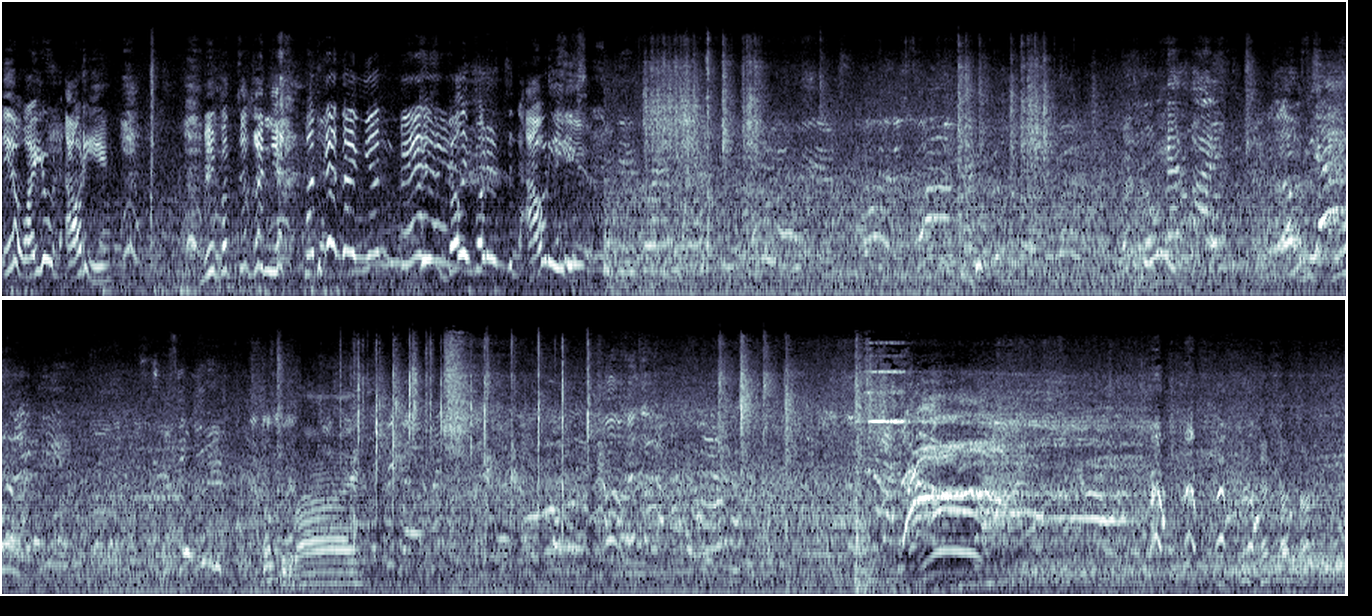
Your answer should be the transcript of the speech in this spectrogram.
Ew, why are you an Audi? Babe, ba't ka ganyan? Ba't ka ganyan, Ben? His belly button's an Audi. Bye. Express.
